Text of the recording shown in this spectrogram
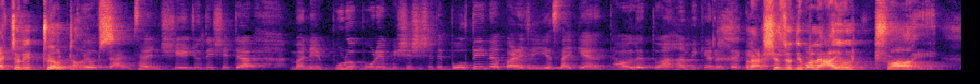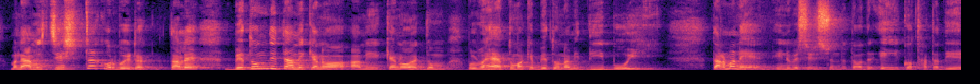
অ্যাকচুয়ালি টুয়েলভ 12 টাইমস and সে যদি সেটা মানে পুরোপুরি বিশ্বাসের সাথে বলতেই না পারে যে ইয়েস আই ক্যান তাহলে তো আমি কেন তাকে না সে যদি বলে আই উইল ট্রাই মানে আমি চেষ্টা করব এটা তাহলে বেতন দিতে আমি কেন আমি কেন একদম বলব হ্যাঁ তোমাকে বেতন আমি দিবই। তার মানে ইউনিভার্সিটি স্টুডেন্ট তোমাদের এই কথাটা দিয়ে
